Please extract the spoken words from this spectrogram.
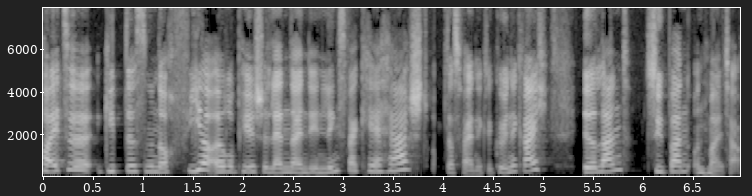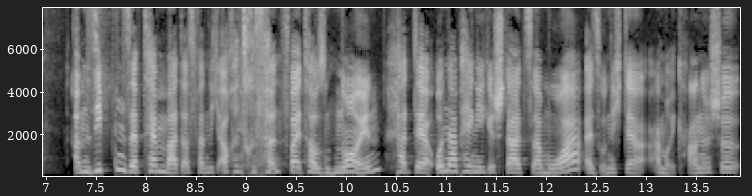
heute gibt es nur noch vier europäische Länder, in denen Linksverkehr herrscht. Das Vereinigte Königreich, Irland, Zypern und Malta. Am 7. September, das fand ich auch interessant, 2009, hat der unabhängige Staat Samoa, also nicht der amerikanische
